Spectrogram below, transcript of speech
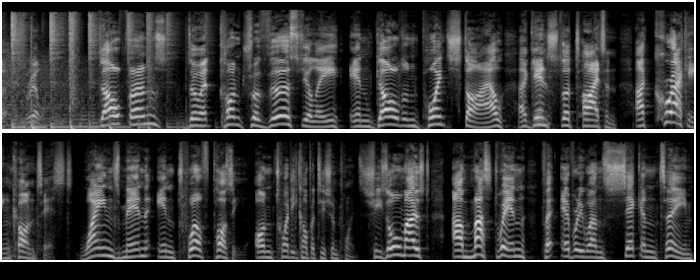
a thriller. Dolphins do it controversially in Golden Point style against the Titan. A cracking contest. Wayne's men in 12th posse on 20 competition points. She's almost a must win for everyone's second team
